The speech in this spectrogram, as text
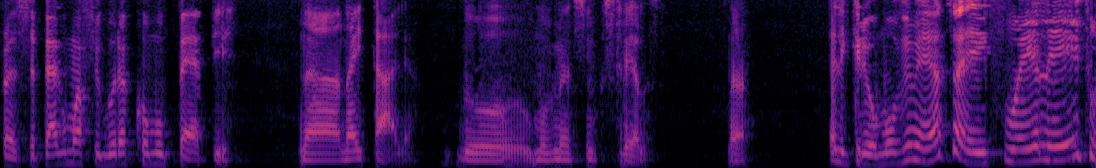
Por exemplo, você pega uma figura como o Pepe, na, na Itália, do Movimento Cinco Estrelas. Né? Ele criou o movimento, aí foi eleito,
